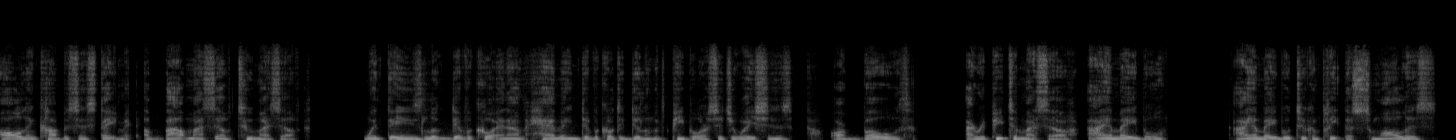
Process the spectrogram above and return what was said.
all encompassing statement about myself to myself. When things look difficult and I'm having difficulty dealing with people or situations or both, I repeat to myself, I am able, I am able to complete the smallest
